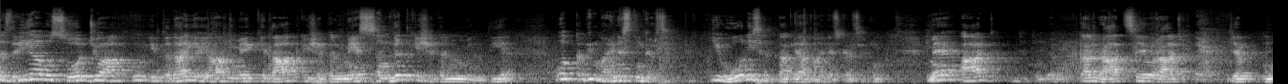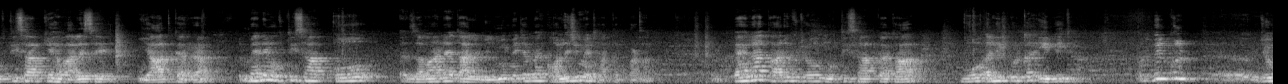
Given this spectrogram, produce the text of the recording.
नज़रिया, वो सोच जो आपको इब्तदाई अयाम में, किताब की शक्ल में, संगत की शक्ल में मिलती है, वो आप कभी माइनस नहीं कर सकते। ये हो नहीं सकता कि आप माइनस कर सकें। मैं आज, कल रात से और आज जब मुफ्ती साहब के हवाले से याद कर रहा तो मैंने मुफ्ती साहब को ज़माना तालब इलमी में, जब मैं कॉलेज में था, तब पढ़ा। पहला तारुफ जो मुफ्ती साहब का था, वो अलीपुर का एबी था। और बिल्कुल जो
